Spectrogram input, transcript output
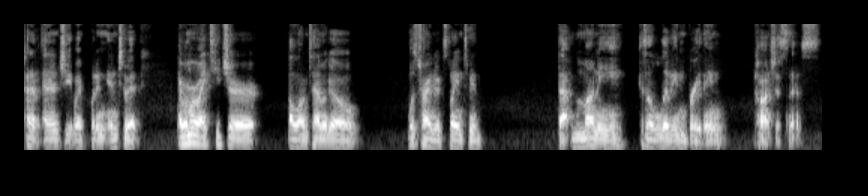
kind of energy am I putting into it? I remember my teacher a long time ago was trying to explain to me that money is a living, breathing consciousness.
